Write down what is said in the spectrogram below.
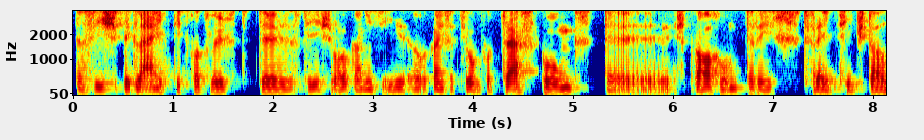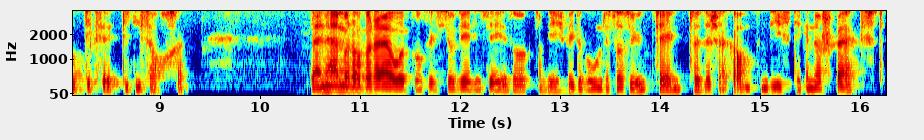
Das ist Begleitung von Geflüchteten, das ist Organisi Organisation von Treffpunkten, Sprachunterricht, Freizeitgestaltung, solche Sachen. Dann haben wir aber auch eine professionelle Seelsorge, zum Beispiel der Bundesasylzentren. Das ist ein ganz wichtiger Aspekt.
